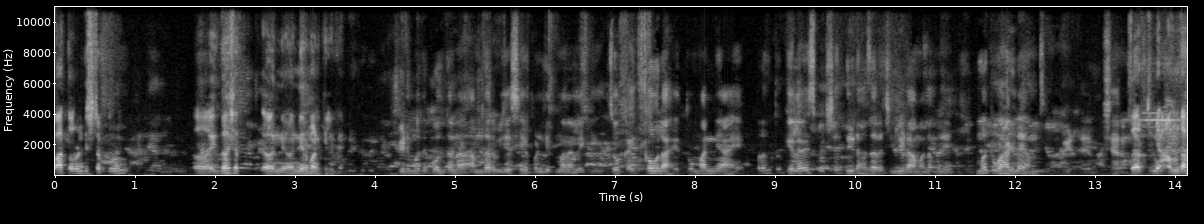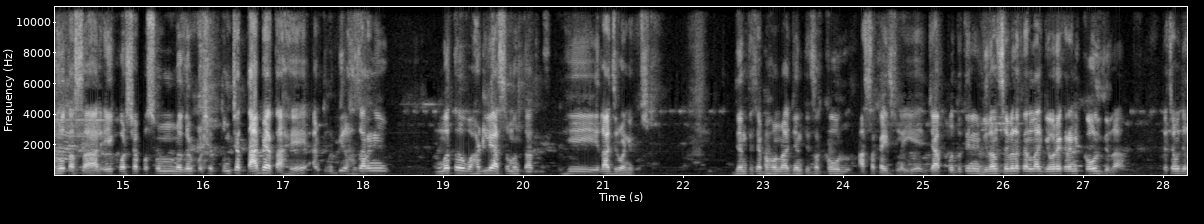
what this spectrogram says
वातावरण डिस्टर्ब करून एक दहशत नि- निर्माण केली त्यांनी. बीडमध्ये बोलताना आमदार विजयसिंह पंडित म्हणाले की जो काही कौल आहे तो मान्य आहे परंतु गेल्या वेळेसपेक्षा दीड हजाराची लीड आम्हाला म्हणजे मत वाढलंय आमचं. शहरामध्ये जर तुम्ही आमदार होत असाल एक वर्षापासून नगर परिषद तुमच्या ताब्यात आहे आणि तुम्ही दीड हजारांनी मतं वाढली असं म्हणतात ही लाजिरवाणी गोष्ट. जनतेच्या भावना जनतेचा कौल असं काहीच नाहीये. ज्या पद्धतीने विधानसभेला त्यांना गेवरेकरांनी कौल दिला त्याच्यामध्ये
